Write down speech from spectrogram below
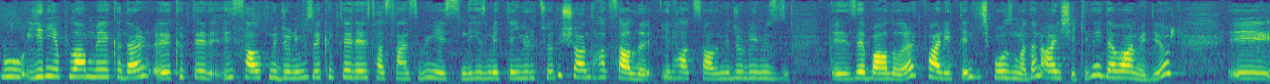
bu yeni yapılanmaya kadar e, Kırklareli Sağlık Müdürlüğümüz ve Kırklareli Devlet Hastanesi bünyesinde hizmetlerini yürütüyordu. Şu anda Halk Sağlığı, İl Halk Sağlığı Müdürlüğümüze bağlı olarak faaliyetlerini hiç bozmadan aynı şekilde devam ediyor. E,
